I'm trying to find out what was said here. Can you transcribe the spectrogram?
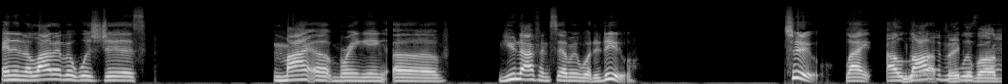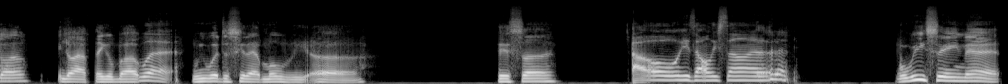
And then a lot of it was just my upbringing of you not finna tell me what to do. Two, like a You lot I of it was about though. You know, what I think about what? we went to see that movie. Uh, his son. Oh, his only son. When we seen that,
